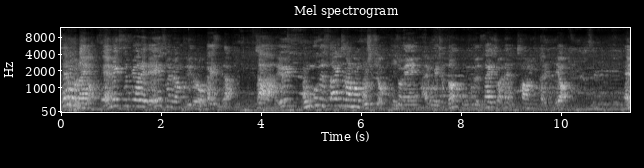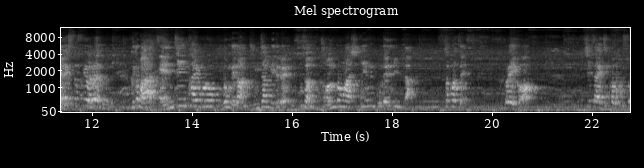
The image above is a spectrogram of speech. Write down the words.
새로운 라인업 MX FUEL에 대해 설명드리도록 하겠습니다. 자, 이 공구들 사이즈를 한번 보십시오. 기존에 알고 계셨던 공구들 사이즈와는 차원이 다를 텐데요. MX FUEL은 그동안 엔진 타입으로 구동되던 중장비들을 우선 전동화시킨 모델들입니다. 첫 번째, 브레이커, 14인치 cut-off saw,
